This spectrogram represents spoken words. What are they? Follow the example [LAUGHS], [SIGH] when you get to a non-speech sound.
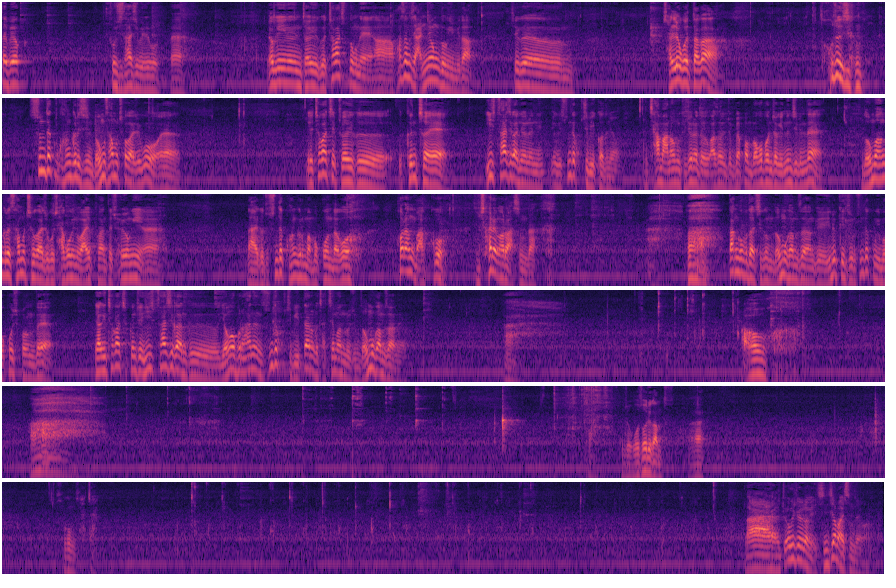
새벽 2시 41분. 예. 여기는 저희 그 처갓집 동네, 아, 화성시 안녕동입니다. 지금 자려고 했다가 도저히 지금 [LAUGHS] 순댓국 한 그릇이 지금 너무 사무쳐가지고, 예. 이 처갓집 저희 그 근처에 24시간 여는 여기 순댓국집이 있거든요. 잠 안 오면 기존에도 와서 좀 몇 번 먹어본 적이 있는 집인데 너무 한 그릇 사무쳐가지고 자고 있는 와이프한테 조용히 예. 나 이거 좀 순댓국 한 그릇만 먹고 온다고 [LAUGHS] 허락 맞고 촬영하러 왔습니다. 아, 딴 거보다 지금 너무 감사한 게 이렇게 지금 순댓국이 먹고 싶었는데 양이 처갓집 근처에 24시간 그 영업을 하는 순댓국집이 있다는 것 자체만으로 지금 너무 감사하네요. 아. 아우. 이제 오소리 감투. 아. 소금 살짝. 아, 쫄깃쫄깃하게 진짜 맛있습니다, 이거.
